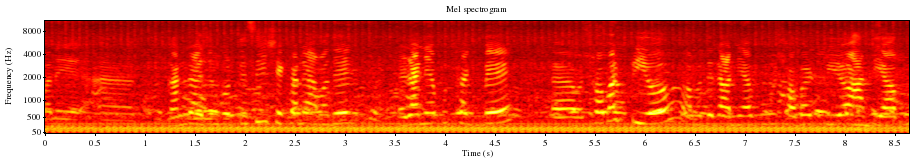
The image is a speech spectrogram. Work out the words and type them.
মানে গানের আয়োজন করতেছি। সেখানে আমাদের রানী আপু থাকবে সবার প্রিয় আমাদের রানী আপু সবার প্রিয় আন্টি আপু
